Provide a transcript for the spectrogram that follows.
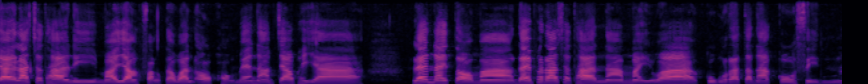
ย้ายราชธานีมาอย่างฝั่งตะวันออกของแม่น้ำเจ้าพยา และในต่อมาได้พระราชทานนามใหม่ว่ากรุงรัตนโกสินทร์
